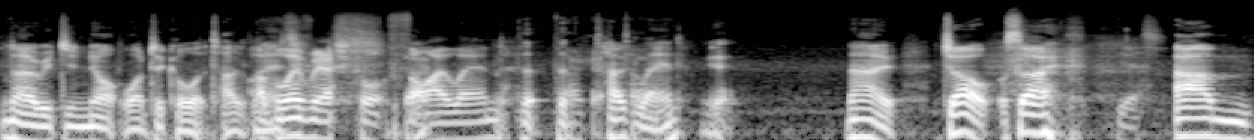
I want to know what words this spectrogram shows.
no, we do not want to call it Tugland. I believe we actually call it Sorry? Thailand. the, the Okay, Tugland. Yeah. No, Joel. So, Yes. um,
